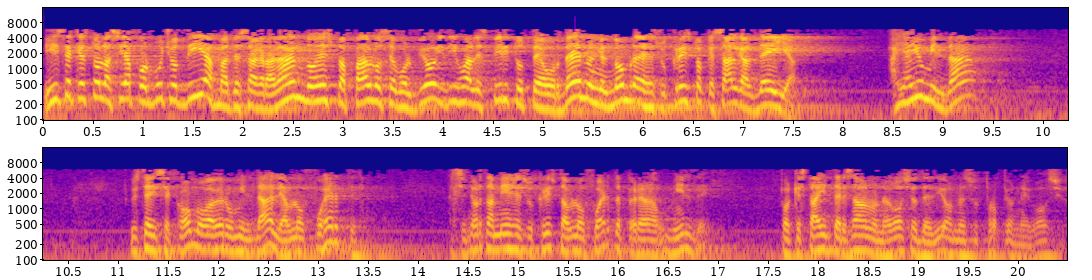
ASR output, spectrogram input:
Y dice que esto lo hacía por muchos días, mas desagradando esto a Pablo se volvió y dijo al Espíritu, te ordeno en el nombre de Jesucristo que salgas de ella. Ahí hay humildad. Y usted dice, ¿cómo va a haber humildad? Le habló fuerte. El Señor también Jesucristo habló fuerte, pero era humilde, porque estaba interesado en los negocios de Dios, no en sus propios negocios.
